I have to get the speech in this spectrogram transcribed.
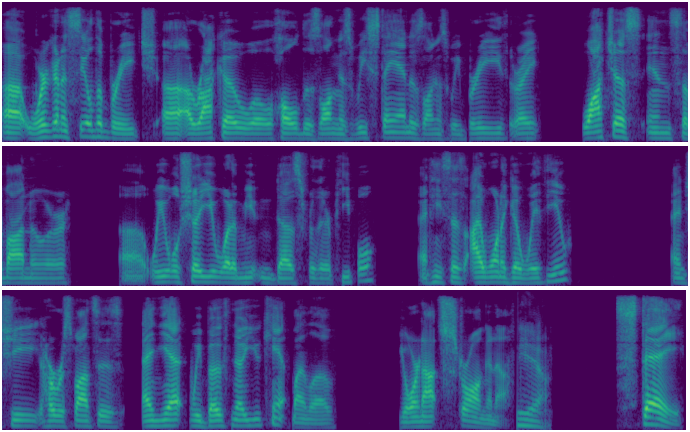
uh, "We're going to seal the breach. Uh, Arakko will hold as long as we stand, as long as we breathe, right? Watch us En Sabah Nur. Uh, we will show you what a mutant does for their people." And he says, "I want to go with you." And she, her response is, "And yet we both know you can't, my love. You're not strong enough. Yeah. Stay."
